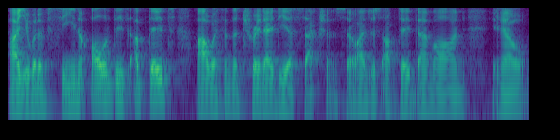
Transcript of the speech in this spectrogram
uh, you would have seen all of these updates uh, within the trade ideas section. So I just update them on, you know,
